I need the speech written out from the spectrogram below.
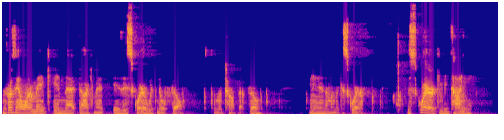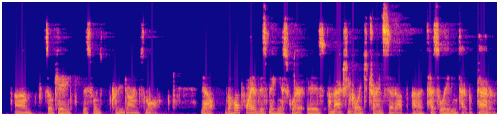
And the first thing I want to make in that document is a square with no fill. I'm going to turn off that fill and I'm going to make a square. The square can be tiny. Um, it's okay. This one's pretty darn small. Now, the whole point of this making a square is I'm actually going to try and set up a tessellating type of pattern.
